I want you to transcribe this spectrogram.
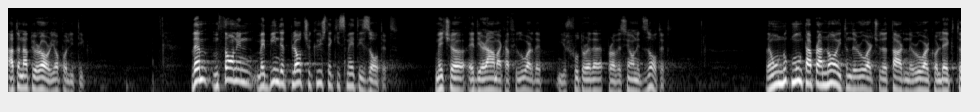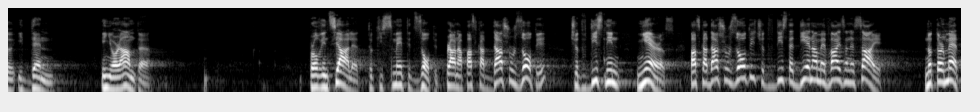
atë natyror, jo politik. Dhe më thonin me bindje të plotë që ky ishte kismeti i Zotit. Me që Edi Rama ka filluar dhe i është futur edhe profesionit të zotit. Dhe unë nuk mund ta pranoj të nderuar qytetarë, të nderuar kolegë, idenë injorante provinciale të kismetit të zotit. Pra na paska dashur zoti që të vdisnin njerëz, paska dashur zoti që të vdiste Diena me vajzën e saj në tërmet,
